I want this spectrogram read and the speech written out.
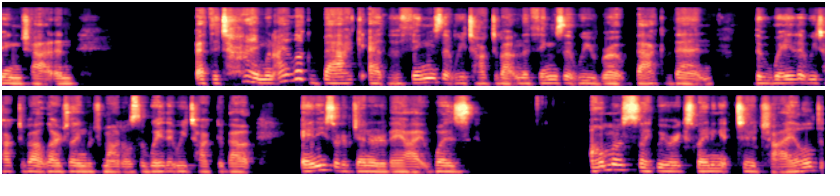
Bing Chat and at the time, when I look back at the things that we talked about and the things that we wrote back then, the way that we talked about large language models, the way that we talked about any sort of generative AI was almost like we were explaining it to a child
